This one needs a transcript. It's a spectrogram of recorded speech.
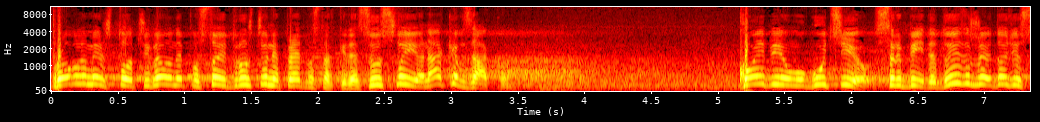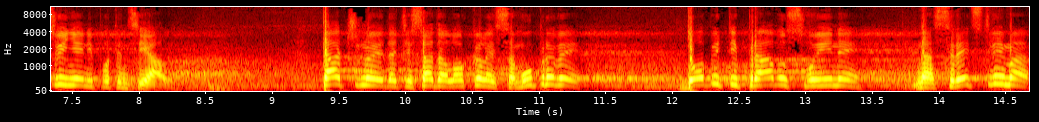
Problem je što očigledno ne postoji društvene pretpostavke da se usvoji onakav zakon koji bi omogućio Srbiji da do izražaja dođu svi njeni potencijali. Tačno je da će sada lokalne samuprave dobiti pravo svojine na sredstvima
